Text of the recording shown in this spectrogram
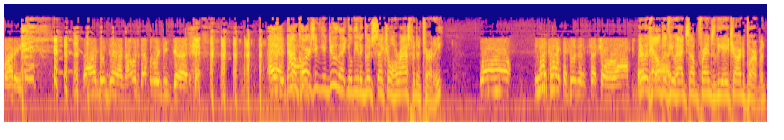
funny. that would be good. That would definitely be good. Right, Now, of course, if you do that, you'll need a good sexual harassment attorney. Well, my practice isn't sexual harassment. It would help if you had some friends in the HR department.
